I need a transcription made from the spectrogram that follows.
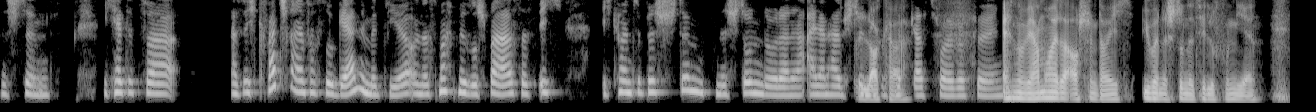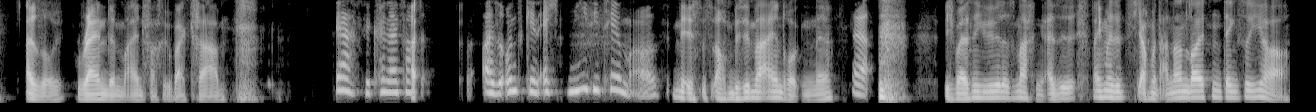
Das stimmt. Ich hätte zwar also ich quatsche einfach so gerne mit dir und das macht mir so Spaß, dass ich, ich könnte bestimmt eine Stunde oder eine eineinhalb Stunden Podcast-Folge füllen. Erstmal, wir haben heute auch schon, glaube ich, über eine Stunde telefoniert. Also random einfach über Kram. Ja, wir können einfach, also uns gehen echt nie die Themen aus. Nee, es ist auch ein bisschen beeindruckend, ne? Ja. Ich weiß nicht, wie wir das machen. Also manchmal sitze ich auch mit anderen Leuten und denke so, ja,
